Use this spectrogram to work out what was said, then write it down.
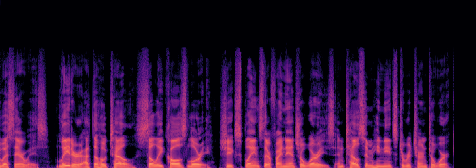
U.S. Airways. Later, at the hotel, Sully calls Lori. She explains their financial worries and tells him he needs to return to work.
